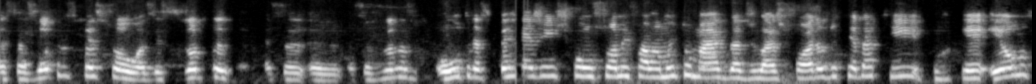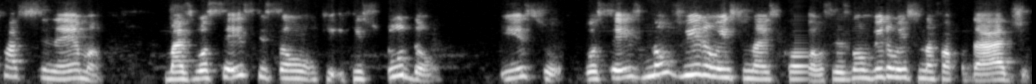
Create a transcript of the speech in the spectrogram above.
essas outras pessoas, esses outros, essas, é, essas outras, outras que a gente consome e fala muito mais da de lá de fora do que daqui, porque eu não faço cinema, mas vocês que são que, que estudam isso, vocês não viram isso na escola, vocês não viram isso na faculdade.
